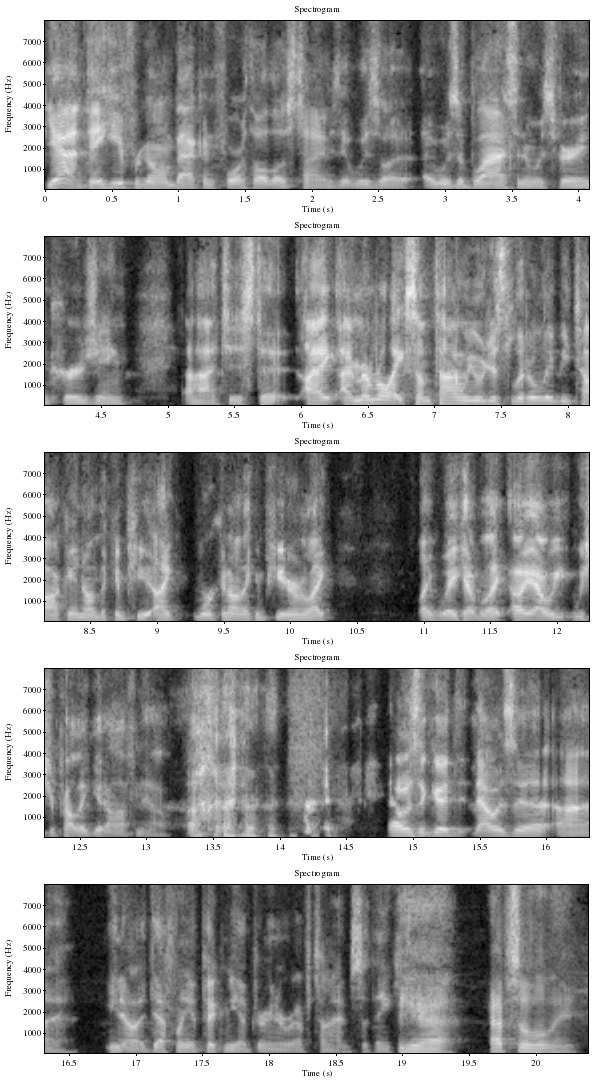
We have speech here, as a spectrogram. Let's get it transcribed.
Yeah, and thank you for going back and forth all those times. It was a it was a blast and it was very encouraging. Uh, just to I I remember like sometime we would just literally be talking on the computer, like working on the computer, and like like wake up like oh yeah we we should probably get off now. that was a good that was a uh, you know definitely a pick me up during a rough time. So thank you. Yeah, absolutely.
